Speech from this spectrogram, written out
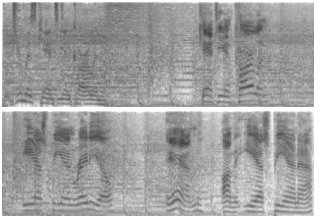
Did you miss Canty and Carlin? Canty and Carlin, ESPN Radio, and on the ESPN app.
